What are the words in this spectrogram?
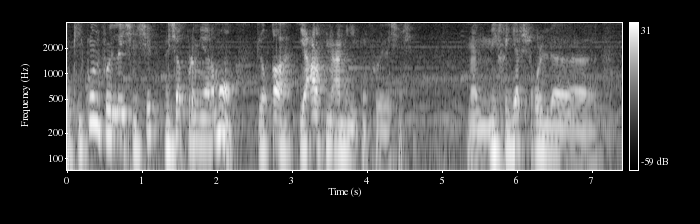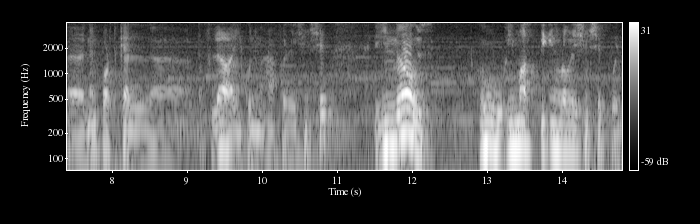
وكي يكون في relationship déjà premièrement تلقاه يعرف مع من يكون في relationship ما يخيرش شغل n'importe quelle طفله يكون معها في ship he knows who he must be in relationship with.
